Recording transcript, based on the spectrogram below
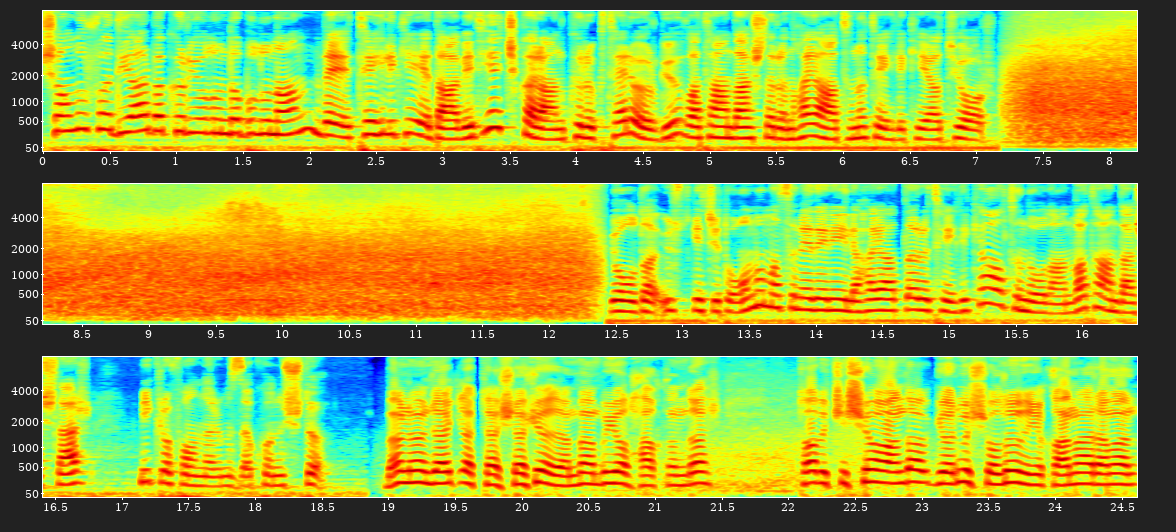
Şanlıurfa Diyarbakır yolunda bulunan ve tehlikeye davetiye çıkaran kırık tel örgü vatandaşların hayatını tehlikeye atıyor. Yolda üst geçit olmaması nedeniyle hayatları tehlike altında olan vatandaşlar mikrofonlarımıza konuştu. Ben öncelikle teşekkür ederim. Ben bu yol hakkında tabii ki şu anda görmüş olduğunuz gibi kameraman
